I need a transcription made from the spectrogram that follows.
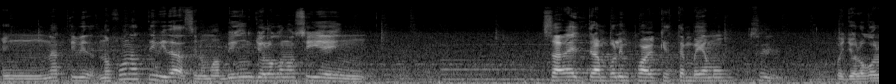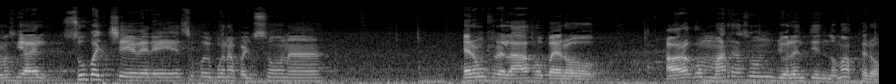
En una actividad. No fue una actividad, sino más bien yo lo conocí en. ¿Sabes el trampoline park que está en Bayamón? Sí. Pues yo lo conocí a él. Súper chévere, súper buena persona. Era un relajo, pero. Ahora con más razón yo lo entiendo más, pero.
